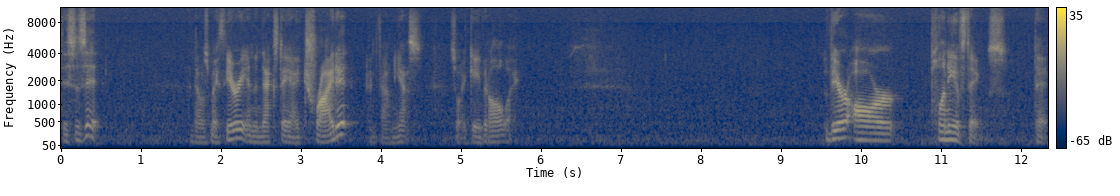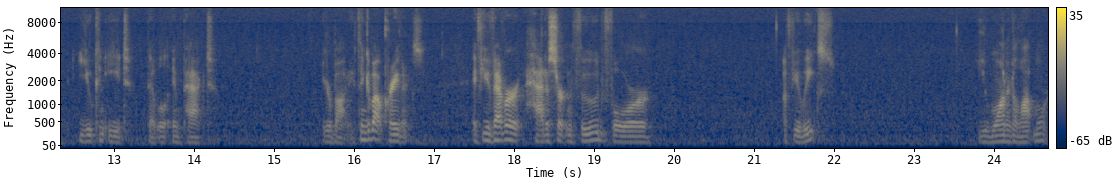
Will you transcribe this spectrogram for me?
this is it. And that was my theory. And the next day, I tried it and found yes. So I gave it all away. there are plenty of things that you can eat that will impact your body. Think about cravings. If you've ever had a certain food for a few weeks, you want it a lot more.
